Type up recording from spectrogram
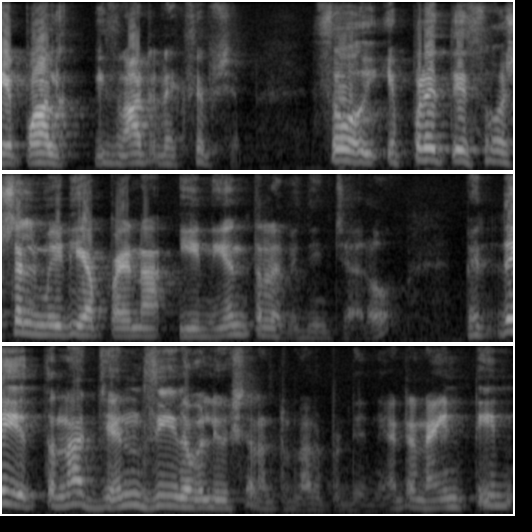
Nepal is not an exception so ఎప్పుడైతే సోషల్ మీడియా పైన ఈ నియంత్రణ విధించారో పెద్ద ఎత్తున జెన్ జీ రెవల్యూషన్ అంటున్నారు ఇప్పుడు దీన్ని. అంటే nineteen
